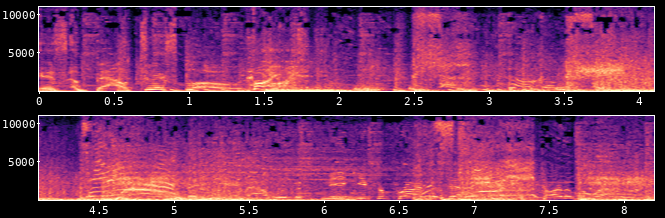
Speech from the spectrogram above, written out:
Is about to explode. Fight! They came out with a sneaky surprise attack at the start of the round.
